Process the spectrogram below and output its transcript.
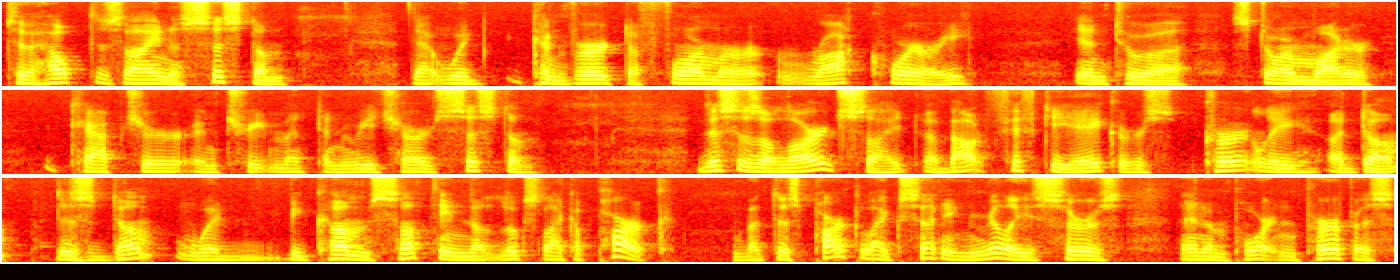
to help design a system that would convert a former rock quarry into a stormwater capture and treatment and recharge system. This is a large site, about 50 acres, currently a dump. This dump would become something that looks like a park. But this park-like setting really serves an important purpose,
